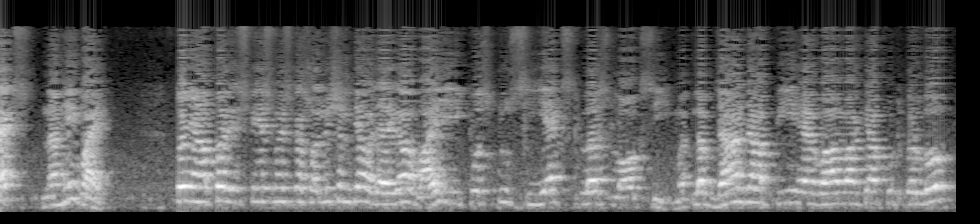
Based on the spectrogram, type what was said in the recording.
x ही वाई तो यहाँ पर इस केस में इसका सॉल्यूशन क्या हो जाएगा? Y equal to c x plus log c मतलब जहाँ जहाँ p है, वहाँ वहाँ क्या पुट कर दो?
